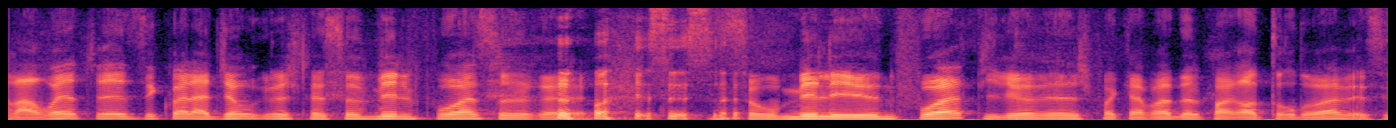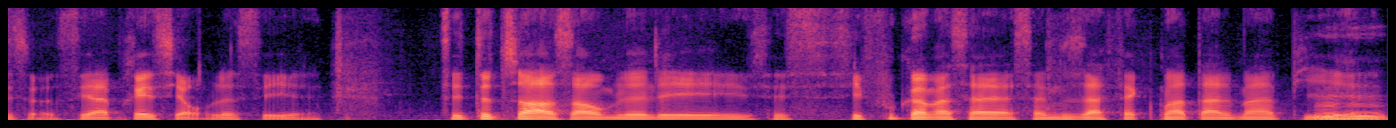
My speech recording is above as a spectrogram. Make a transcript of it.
là, c'est quoi la joke? là? Je fais ça mille fois sur, euh, ouais, ça. sur mille et une fois, puis là, je suis pas capable de le faire en tournoi, mais c'est ça, c'est la pression, là, c'est... euh, C'est tout ça ensemble, là, les... c'est c'est fou comment ça, ça nous affecte mentalement, puis euh, Mhm.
